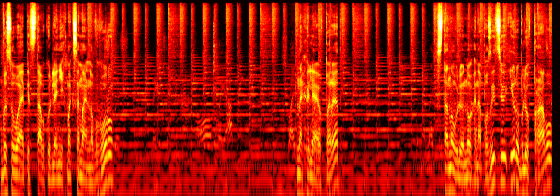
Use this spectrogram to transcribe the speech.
Висуваю підставку для ніг максимально вгору, нахиляю вперед, встановлюю ноги на позицію і роблю вправу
